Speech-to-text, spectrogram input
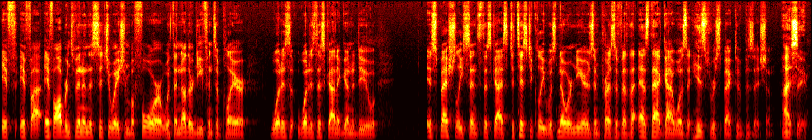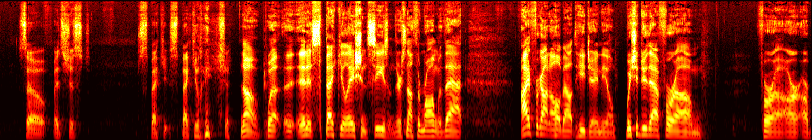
If if I, if Auburn's been in this situation before with another defensive player, what is what is this guy going to do? Especially since this guy statistically was nowhere near as impressive as, as that guy was at his respective position. I see. So it's just specu- speculation. No, well, it it is speculation season. There's nothing wrong with that. I'd forgotten all about TJ Neal. We should do that for um for uh, our, our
